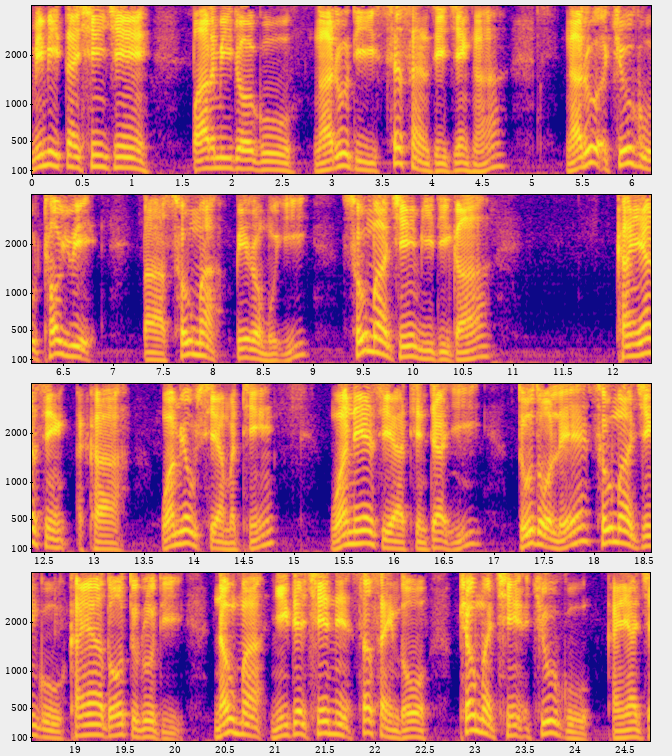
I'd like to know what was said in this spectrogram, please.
မိမိတန်ရှင်းခြင်း ပါရမီတော်ကိုငါတို့သည်ဆက်ဆံစေခြင်းငှာငါတို့အကျိုးကိုထောက်၍သာဆုံးမပေးတော်မူ၏ဆုံးမခြင်းမြည်ဒီကားခံရစဉ်အခါဝမ်းမြောက်เสียမထင်ဝမ်းနည်းเสียထင်တတ်၏သို့တော်လည်းဆုံးမခြင်းကိုခံရသောသူတို့သည် နောက်မှညီတဲ့ခြင်းနှင့်ဆက်ဆိုင်သော ဖြောင့်မတ်ခြင်းအကျိုးကိုခံရကြ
